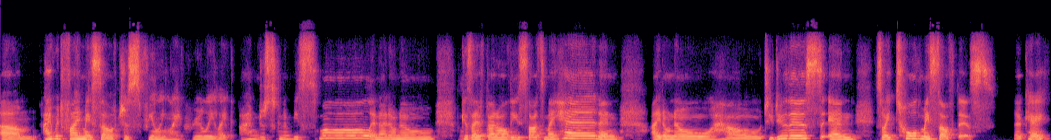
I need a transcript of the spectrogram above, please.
um, i would find myself just feeling like really like i'm just going to be small and i don't know because i've got all these thoughts in my head and i don't know how to do this. And so i told myself this okay?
